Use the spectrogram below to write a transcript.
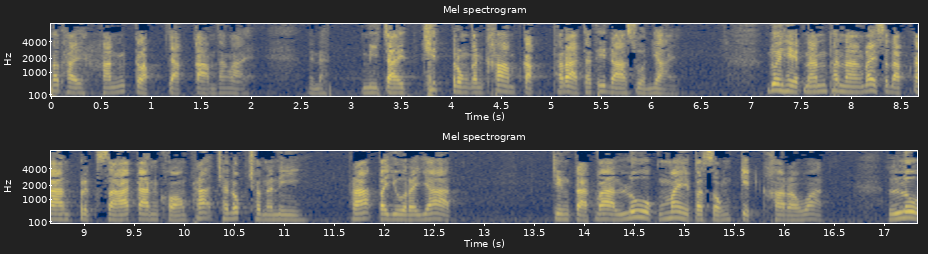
พระไทยหันกลับจากกามทั้งหลายเนี่ยนะมีใจคิดตรงกันข้ามกับพระราชธิดาส่วนใหญ่ ด้วยเหตุนั้นพระนางได้สดับการปรึกษาการของพระชนกชนนี พระประยุรญาต จึงตรัสว่าลูกไม่ประสงค์กิจคารวะ ลูก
